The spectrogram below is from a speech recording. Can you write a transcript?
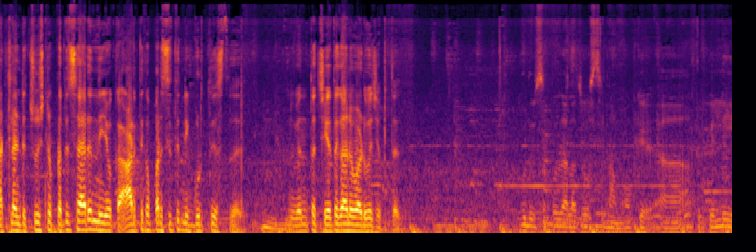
అట్లాంటి చూసిన ప్రతిసారి నీ యొక్క ఆర్థిక పరిస్థితి నీకు గుర్తు తెస్తుంది అది నువ్వెంత చేతగాని వాడివో చెప్తుంది. ఇప్పుడు సపోజ్ అలా చూస్తున్నాము. ఓకే అక్కడికి వెళ్ళి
